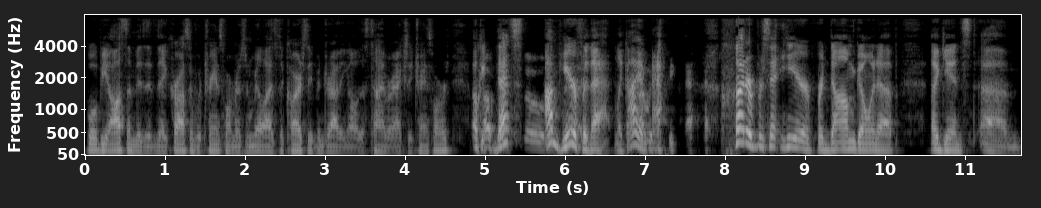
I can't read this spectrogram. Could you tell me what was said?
"What would be awesome is if they cross over with Transformers and realize the cars they've been driving all this time are actually Transformers." Okay, okay that's so I'm here that. for that. Like I am 100% here for Dom going up against um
